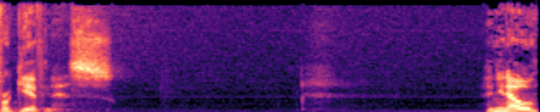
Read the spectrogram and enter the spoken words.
forgiveness. And you know,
